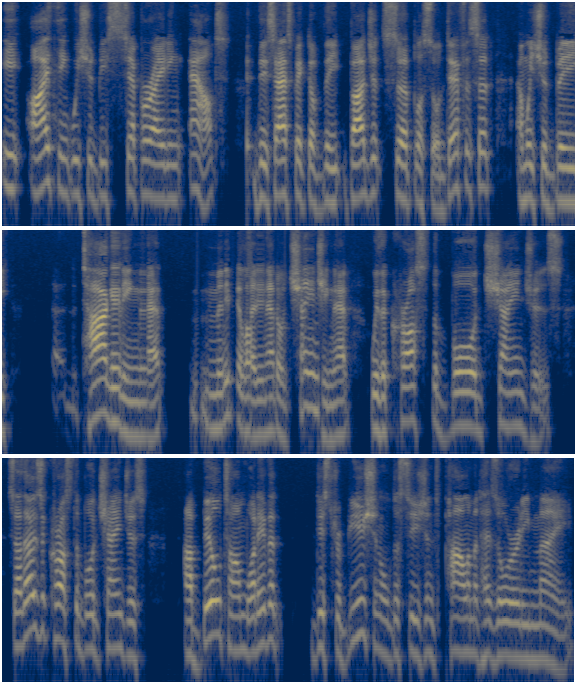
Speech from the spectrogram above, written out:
it, I think we should be separating out this aspect of the budget surplus or deficit, and we should be uh, targeting that, manipulating that, or changing that with across the board changes. So those across the board changes are built on whatever distributional decisions Parliament has already made.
